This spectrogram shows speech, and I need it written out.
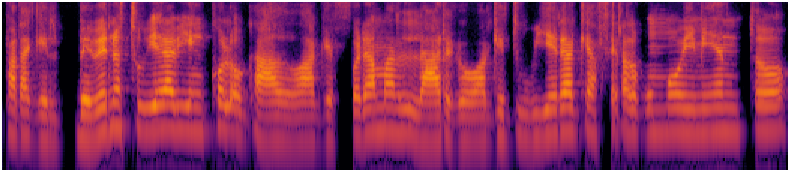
para, que el bebé no estuviera bien colocado, a que fuera más largo, a que tuviera que hacer algún movimiento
